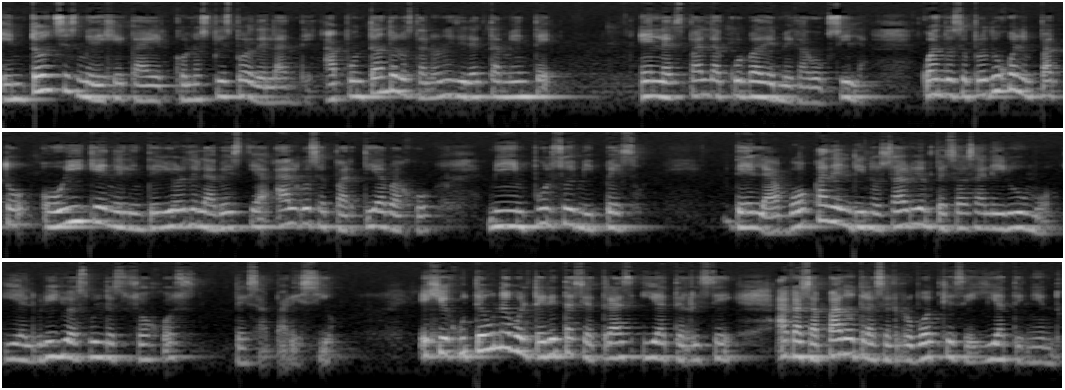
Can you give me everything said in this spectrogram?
Entonces me dejé caer con los pies por delante, apuntando los talones directamente en la espalda curva de Megagoxila. Cuando se produjo el impacto, oí que en el interior de la bestia algo se partía bajo mi impulso y mi peso. De la boca del dinosaurio empezó a salir humo y el brillo azul de sus ojos desapareció. Ejecuté una voltereta hacia atrás y aterricé, agazapado tras el robot que seguía teniendo.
